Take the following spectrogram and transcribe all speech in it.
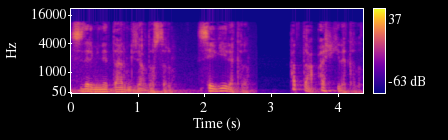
sizlere minnettarım güzel dostlarım. Sevgiyle kalın. Hatta aşk ile kalın.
